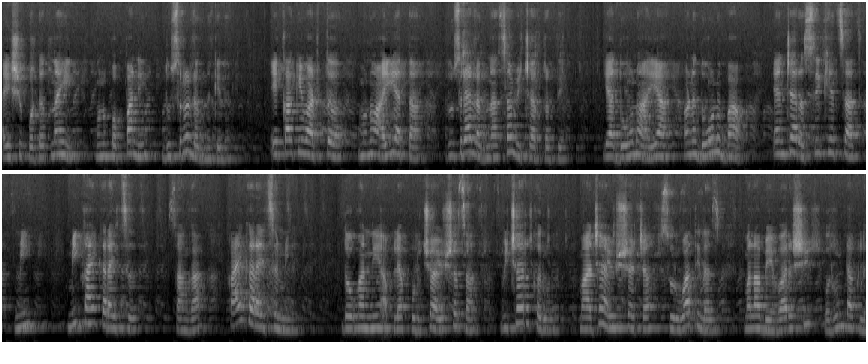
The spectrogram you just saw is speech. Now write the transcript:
आईशी पटत नाही म्हणून पप्पाने दुसरं लग्न केलं. एकाकी वाटतं म्हणून आई आता दुसऱ्या लग्नाचा विचार करते. या दोन आया आणि दोन बाप यांच्या रस्सीखेचात मी मी काय करायचं? सांगा काय करायचं मी? दोघांनी आपल्या पुढच्या आयुष्याचा विचार करून माझ्या आयुष्याच्या सुरुवातीलाच मला बेवारशी करून टाकले.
